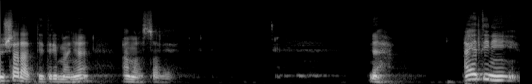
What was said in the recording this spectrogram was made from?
Itu syarat diterimanya amal saleh. Nah, ayat ini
